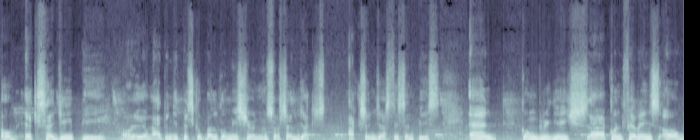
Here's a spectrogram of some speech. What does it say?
of EXA-JP or yung ating Episcopal Commission on Social Action, Justice and Peace and congregation uh, Conference of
